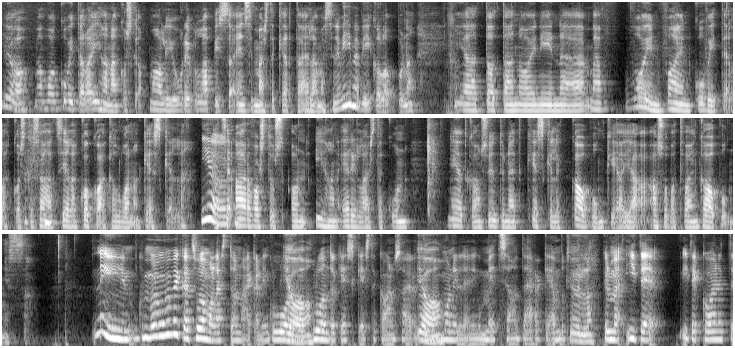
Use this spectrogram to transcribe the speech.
Joo, mä voin kuvitella ihanaa, koska mä olin juuri Lapissa ensimmäistä kertaa elämässäni viime viikonloppuna. Ja tota noin, niin, mä voin vain kuvitella, koska sä oot siellä koko aika luonnon keskellä. Joo. Et se arvostus on ihan erilaista kuin ne, jotka on syntyneet keskelle kaupunkia ja asuvat vain kaupungissa. Niin, kun mä, veikkaan, että suomalaiset on aika niin kuin luonto, luontokeskeistä kansaa. ja Monille niin kuin metsä on tärkeä, mutta Kyllä. kyllä mä itse itse koen, että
